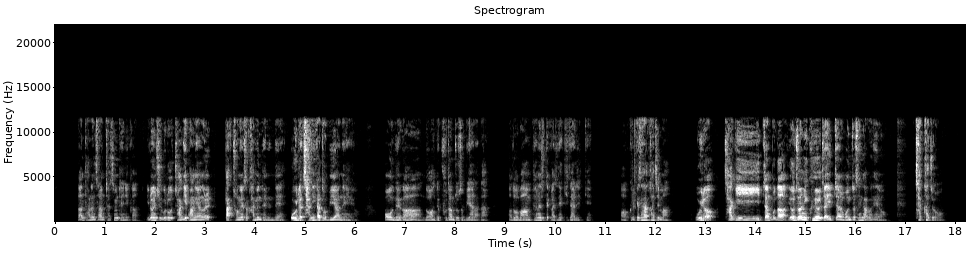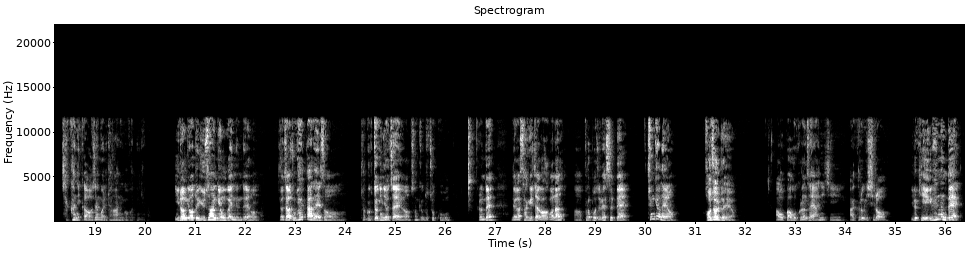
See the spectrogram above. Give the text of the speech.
난 다른 사람 찾으면 되니까. 이런 식으로 자기 방향을 딱 정해서 가면 되는데, 오히려 자기가 더 미안해해요. 어, 내가 너한테 부담 줘서 미안하다. 어, 너 마음 편해질 때까지 내가 기다릴게. 어, 그렇게 생각하지 마. 오히려 자기 입장보다 여전히 그 여자 입장을 먼저 생각을 해요. 착하죠. 착하니까 어장관리 당하는 거거든요. 이런 경우도 유사한 경우가 있는데요. 여자가 좀 활달해서 적극적인 여자예요. 성격도 좋고. 그런데 내가 사귀자고 하거나 어, 프로포즈를 했을 때 튕겨내요. 거절도 해요. 아 오빠하고 그런 사이 아니지. 아 그러기 싫어. 이렇게 얘기를 했는데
